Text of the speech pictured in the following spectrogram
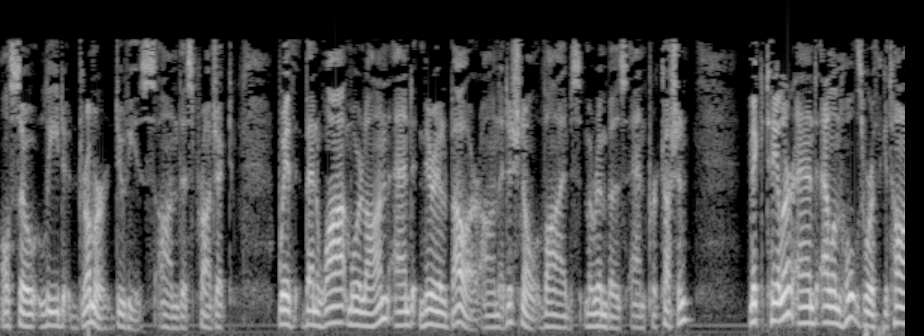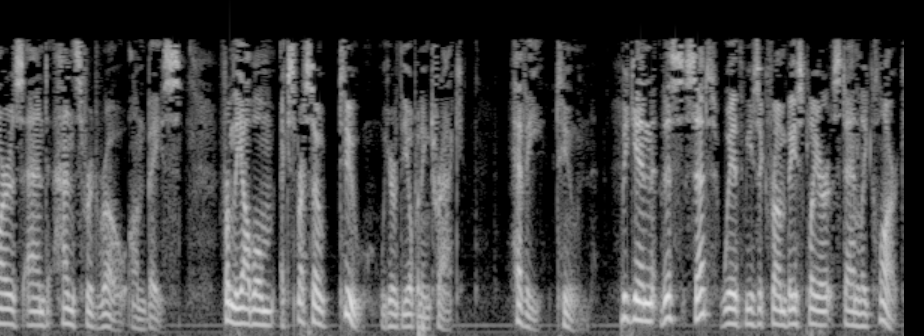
also lead drummer duties on this project, with Benoit Moerlen and Mireille Bauer on additional vibes, marimbas, and percussion, Mick Taylor and Alan Holdsworth guitars, and Hansford Rowe on bass. From the album Espresso 2, we heard the opening track, Heavy Tune. Begin this set with music from bass player Stanley Clarke,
